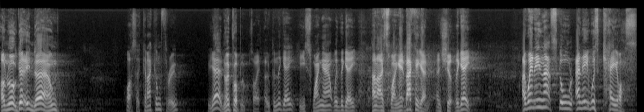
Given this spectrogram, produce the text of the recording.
I'm not getting down. Well, I said, Can I come through? Yeah, no problem. So I opened the gate, he swung out with the gate, and I swung it back again and shut the gate. I went in that school and it was chaos.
